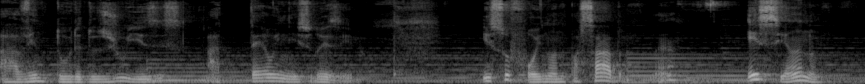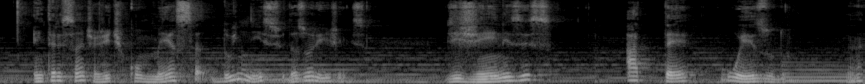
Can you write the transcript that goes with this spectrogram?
a aventura dos juízes até o início do exílio. Isso foi no ano passado. Né? Esse ano é interessante, a gente começa do início das origens, de Gênesis até o Êxodo. Né?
